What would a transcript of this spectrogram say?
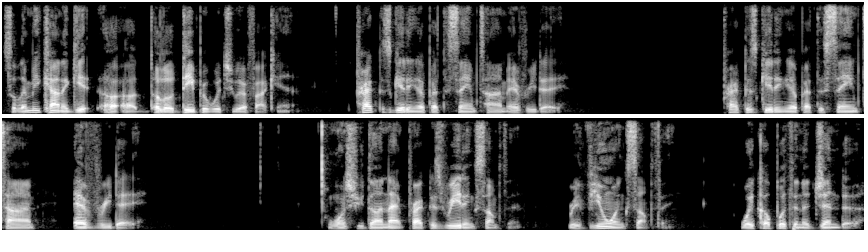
So let me kind of get a, a, a little deeper with you if I can. Practice getting up at the same time every day. Practice getting up at the same time every day. Once you've done that, practice reading something reviewing something. Wake up with an agenda.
